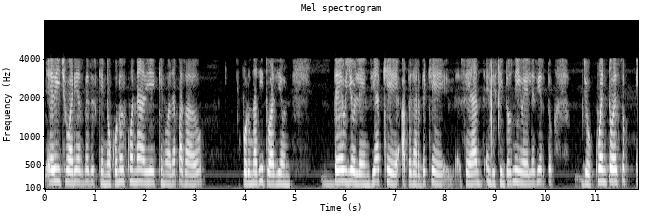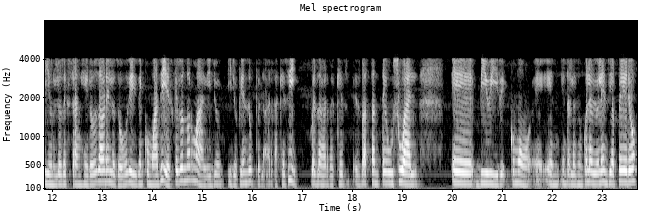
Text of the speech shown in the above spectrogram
he dicho varias veces que no conozco a nadie que no haya pasado por una situación de violencia que a pesar de que sean en distintos niveles, ¿cierto? Yo cuento esto y los extranjeros abren los ojos y dicen, ¿cómo así? Es que eso es normal. Y yo, y yo pienso, pues la verdad que sí, pues la verdad que es, es bastante usual eh, vivir como eh, en, en relación con la violencia, pero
